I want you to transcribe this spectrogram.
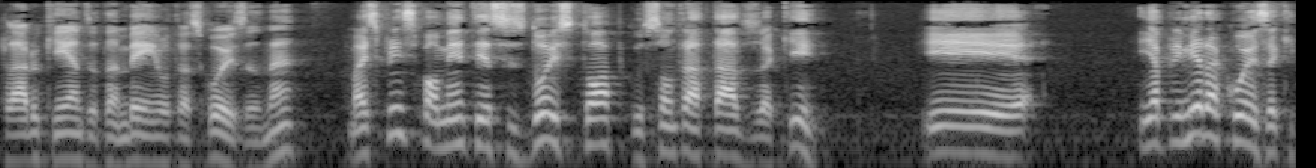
Claro que entra também outras coisas, né? Mas principalmente esses dois tópicos são tratados aqui. E, e a primeira coisa que,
